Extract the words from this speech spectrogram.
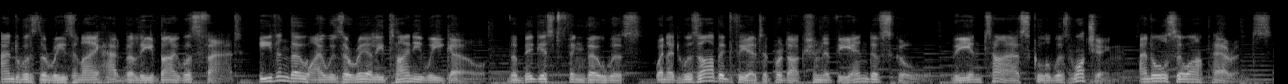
and was the reason I had believed I was fat, even though I was a really tiny wee girl. The biggest thing though was when it was our big theater production at the end of school. The entire school was watching and also our parents.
